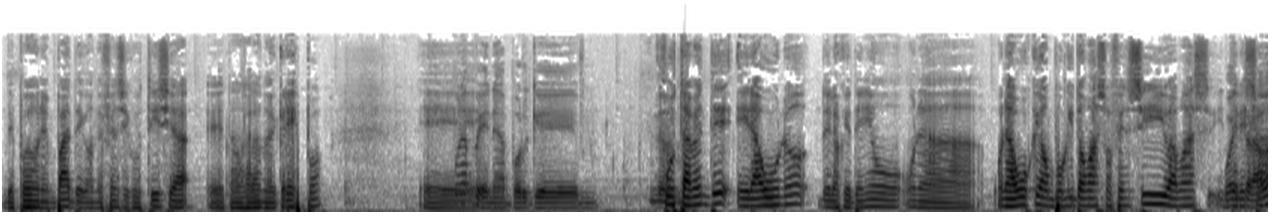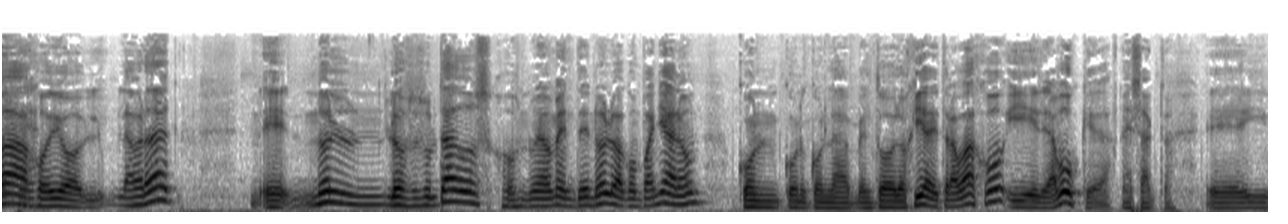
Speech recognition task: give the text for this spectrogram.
Después de un empate con Defensa y Justicia, eh, estamos hablando de Crespo. Eh, Una pena, porque. no- Justamente era uno de los que tenía una, una búsqueda un poquito más ofensiva, más Buen interesante. trabajo, digo. La verdad, eh, no los resultados, nuevamente, no lo acompañaron con, con, con la metodología de trabajo y de la búsqueda. Exacto. Y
